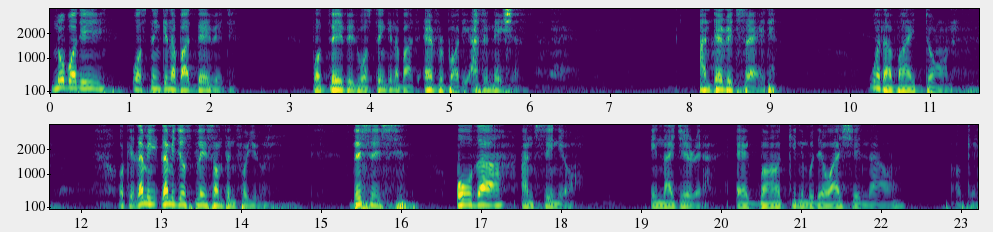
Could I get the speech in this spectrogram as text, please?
Nobody was thinking about David, but David was thinking about everybody as a nation. And David said, What have I done? Okay, let me let me just play something for you. This is older and senior in Nigeria. now. Okay,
